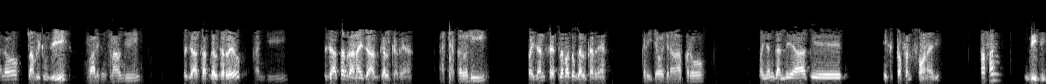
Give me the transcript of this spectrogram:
ਹੈਲੋ ਅਸਲਾਮੁਅਲੈਕਮ ਜੀ ਵਾਲੇਕੁਮ ਸਲਾਮ ਜੀ ਸਜਾਦ ਸਾਹਿਬ ਗੱਲ ਕਰ ਰਹੇ ਹੋ ਹਾਂਜੀ ਸਜਾਦ ਸਾਹਿਬ ਰਾਣਾ ਇਜਾਜ਼ ਗੱਲ ਕਰ ਰਹੇ ਹਾਂ ਅੱਛਾ ਕਰੋ ਜੀ ਭਾਈਜਾਨ ਫੈਸਲਾਬਾਦੋਂ ਗੱਲ ਕਰ ਰਹੇ ਹਾਂ ਕਰੀ ਜਾਓ ਜਨਾਬ ਕਰੋ ਭਾਈਜਾਨ ਗੱਲ ਇਹ ਆ ਕਿ ਇੱਕ ਕਫਨ ਸਵਾਉਣਾ ਹੈ ਜੀ ਕਫਨ ਜੀ ਜੀ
